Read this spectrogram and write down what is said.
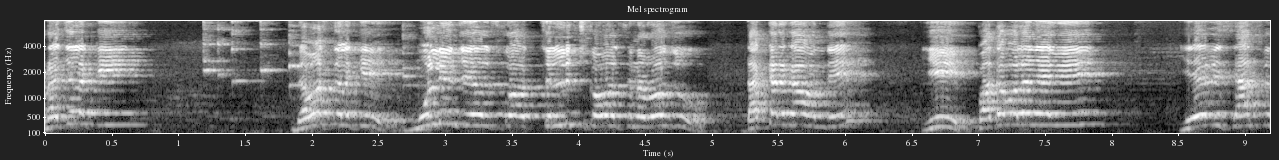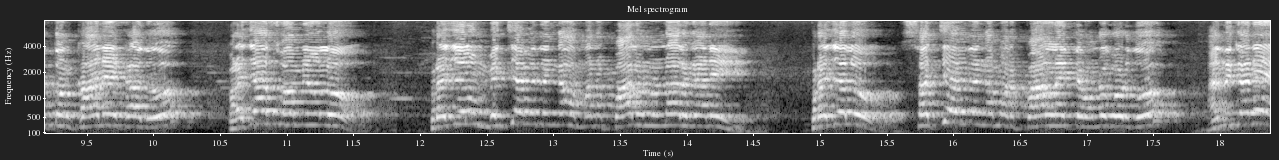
ప్రజలకి వ్యవస్థలకి మూల్యం చేయాల్సుకో చెల్లించుకోవాల్సిన రోజు దగ్గరగా ఉంది. ఈ పదవులు అనేవి ఏవి శాశ్వతం కానే కాదు. ప్రజాస్వామ్యంలో ప్రజలు మెచ్చే విధంగా మన పాలన ఉండాలి కానీ ప్రజలు సచ్చే విధంగా మన పాలన అయితే ఉండకూడదు. అందుకనే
